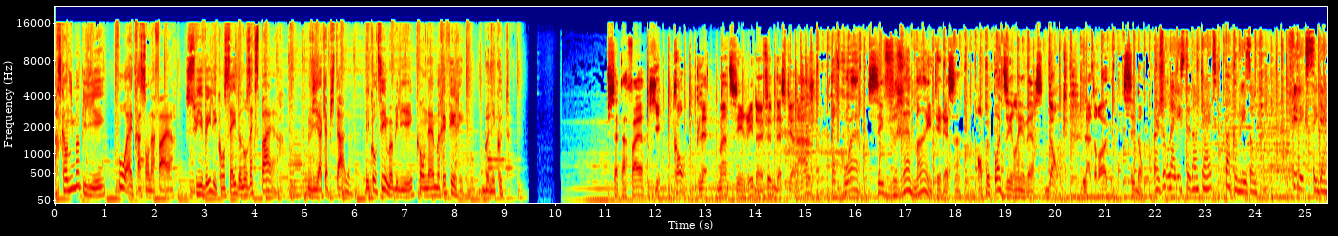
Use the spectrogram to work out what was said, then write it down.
Parce qu'en immobilier, faut être à son affaire. Suivez les conseils de nos experts. Via Capital, les courtiers immobiliers qu'on aime référer. Bonne écoute cette affaire qui est complètement tirée d'un film d'espionnage. Pourquoi? C'est vraiment intéressant? On peut pas dire l'inverse. Donc, la drogue, c'est donc. Un journaliste d'enquête, pas comme les autres. Félix Séguin.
